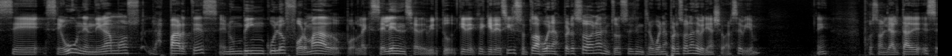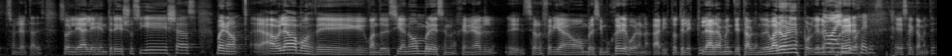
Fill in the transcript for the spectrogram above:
se, se unen, digamos, las partes en un vínculo formado por la excelencia de virtud. Quiere- ¿Qué quiere decir? Son todas buenas personas, entonces entre buenas personas deberían llevarse bien. ¿sí? Porque son lealtades, son lealtades, son leales entre ellos y ellas. Bueno, hablábamos de que cuando decían hombres, en general eh, se refería a hombres y mujeres. Bueno, acá Aristóteles claramente está hablando de varones, porque la No hay mujer. mujeres. Exactamente.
